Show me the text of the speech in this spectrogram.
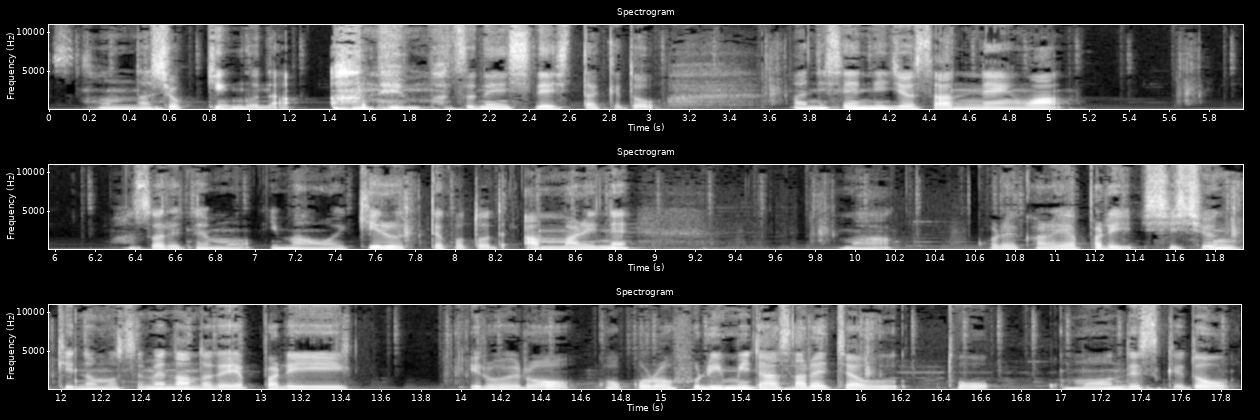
そんなショッキングな 年末年始でしたけど、まあ、2023年は、まあ、それでも今を生きるってことであんまりね、まあ、これからやっぱり思春期の娘なので、やっぱりいろいろ心振り乱されちゃうと思うんですけど、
